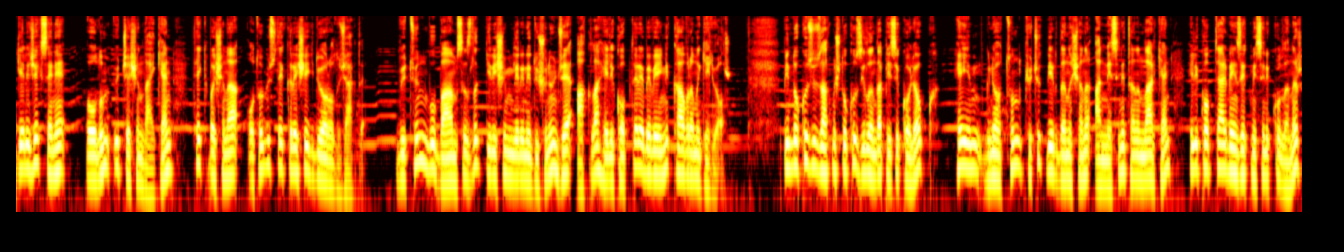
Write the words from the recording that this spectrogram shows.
Gelecek sene oğlum 3 yaşındayken tek başına otobüsle kreşe gidiyor olacaktı. Bütün bu bağımsızlık girişimlerini düşününce akla helikopter ebeveynlik kavramı geliyor. 1969 yılında psikolog Heim Gnot'un küçük bir danışanı annesini tanımlarken helikopter benzetmesini kullanır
